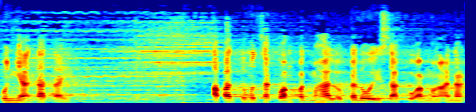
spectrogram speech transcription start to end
unya tatay. Apan tungod sa kuang pagmahal og kaluoy sa ako ang mga anak,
